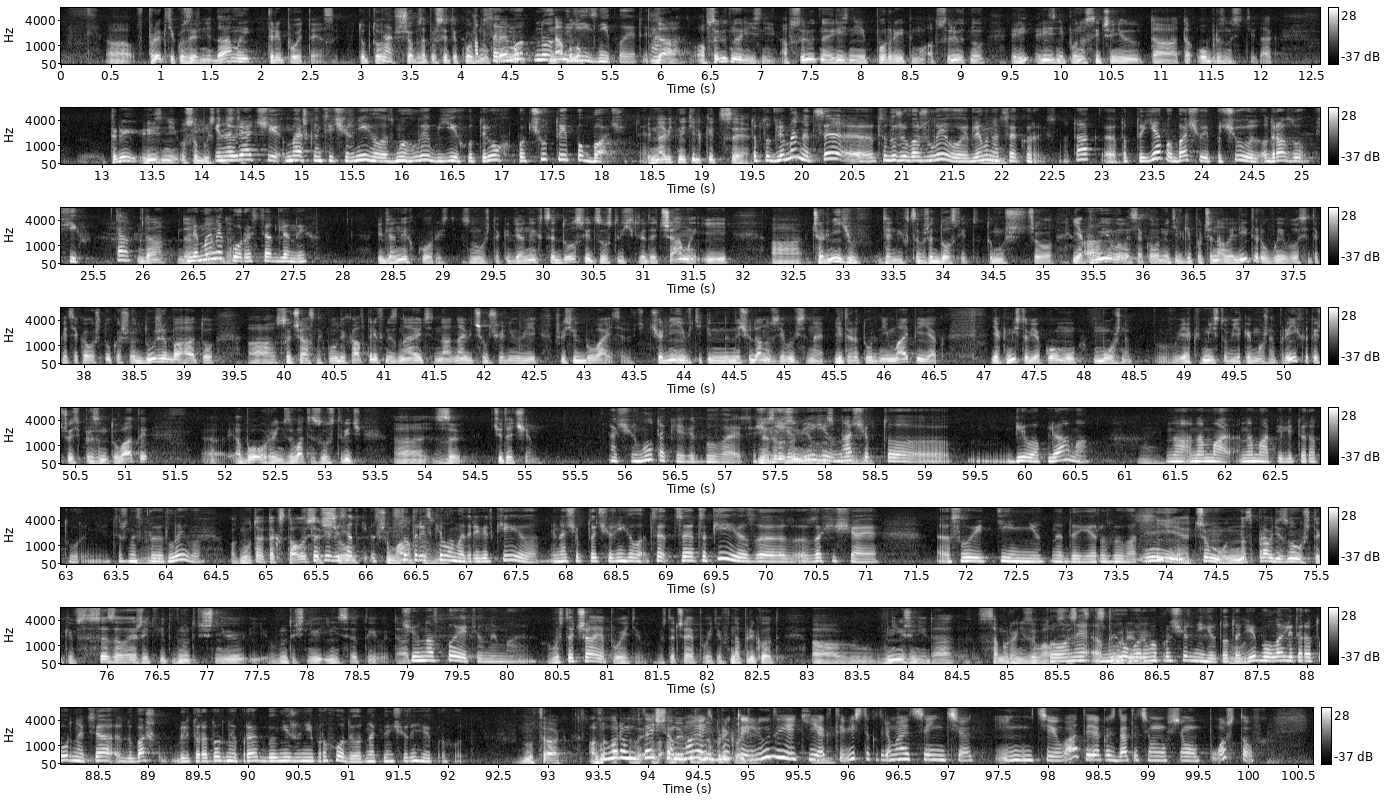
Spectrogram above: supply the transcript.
в проєкті Козирні дами три поетеси. Тобто, Так. щоб запросити кожну окремо, Абсолютно нам було різні поети. Да, абсолютно різні, абсолютно різні по ритму, абсолютно різні по насиченню та, та образності. Так? Три різні І особистості. навряд чи мешканці Чернігова змогли б їх у трьох почути і побачити. І навіть не тільки це. Тобто для мене це, е, це дуже важливо і для мене це корисно. Так? Е, Тобто я побачу і почую одразу всіх. Так. Да, да, для да, мене да. користь, а для них. І для них користь. Знову ж таки, для них це досвід, зустріч з глядачами, і а, Чернігів для них це вже досвід. Тому що, як виявилося, коли ми тільки починали літеру, виявилася така цікава штука, що дуже багато а, сучасних молодих авторів не знають на, навіть, що в Чернігові щось відбувається. Чернігів тільки не- нещодавно з'явився на літературній мапі, як, як місто, в якому можна, як місто, в яке можна приїхати, щось презентувати. е, Або організувати зустріч е, з читачем. А чому таке відбувається? Що Чернігів, начебто, е, біла пляма на, на, на мапі літературній. Це ж несправедливо. Ну так, так сталося, 150, що, що мало 130 кілометрів від Києва, і начебто Чернігова. Це, це, це Київ захищає, е, свою тінню не дає розвиватися. Ні, чому? Насправді знову ж таки все залежить від внутрішньої внутрішньої ініціативи. Так? Чи у нас поетів немає? Вистачає поетів, вистачає поетів. Наприклад, а, в Ніжині да, То вони, ми говоримо про Чернігів. То тоді була літературна ця ваш літературний проект би в Ніжині проходив, однак він в Чернігові проходив. Ну так. Але, Ми говоримо те, що але мають бути люди, які активісти, які мають це ініціювати, якось дати цьому всьому поштовх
